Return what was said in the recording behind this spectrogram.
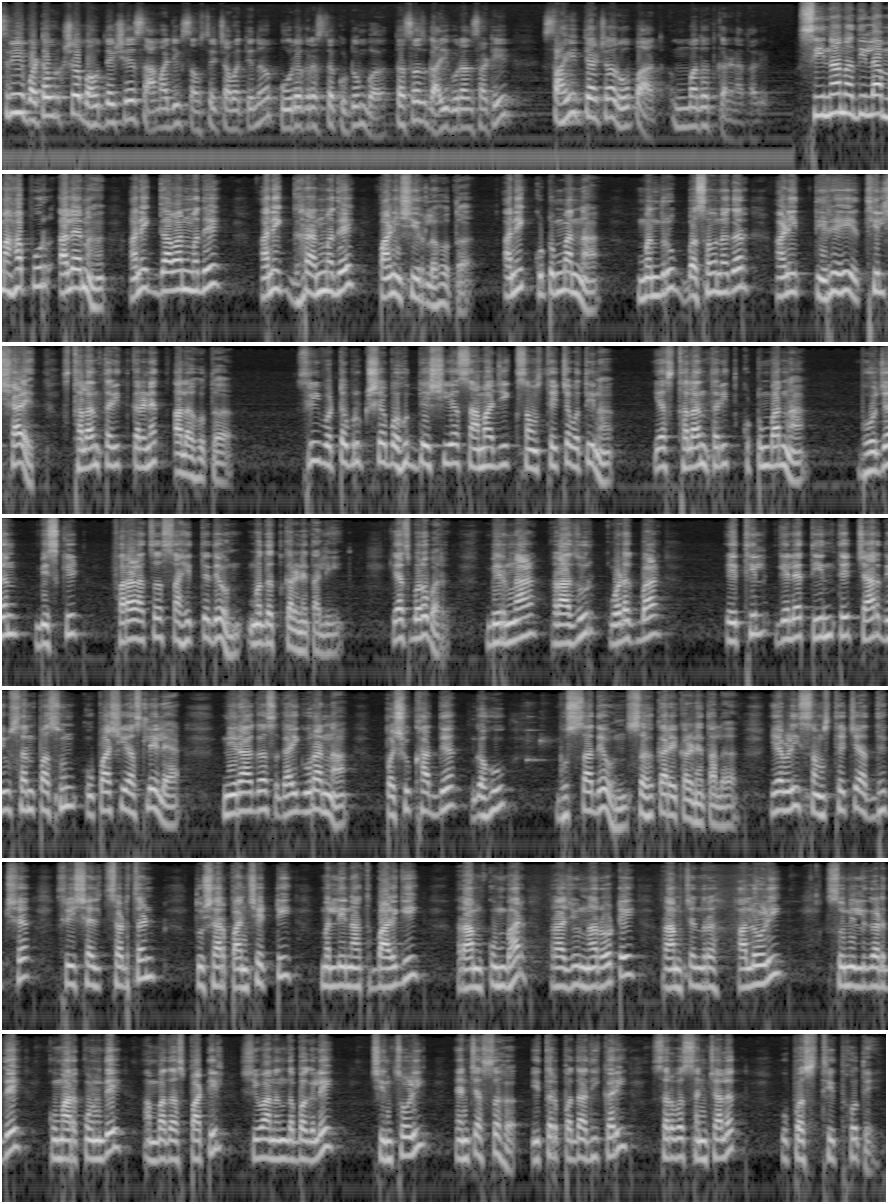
श्री वटवृक्ष बहुद्देशीय सामाजिक संस्थेच्या वतीनं पूरग्रस्त कुटुंब तसंच गाईगुरांसाठी साहित्याच्या रूपात मदत करण्यात आली. सीना नदीला महापूर आल्यानं अनेक गावांमध्ये अनेक घरांमध्ये पाणी शिरलं होतं. अनेक कुटुंबांना मंद्रूप बसवनगर आणि तिरे येथील शाळेत स्थलांतरित करण्यात आलं होतं. श्री वटवृक्ष बहुद्देशीय सामाजिक संस्थेच्या वतीनं या स्थलांतरित कुटुंबांना भोजन बिस्किट फराळाचं साहित्य देऊन मदत करण्यात आली. याचबरोबर बिरनाळ राजूर वडकबाळ येथील गेल्या तीन ते चार दिवसांपासून उपाशी असलेल्या निरागस गाईगुरांना पशुखाद्य गहू भुस्सा देऊन सहकार्य करण्यात आलं. यावेळी संस्थेचे अध्यक्ष श्रीशैल चडचण तुषार पानशेट्टी मल्लीनाथ बाळगी राम कुंभार राजू नरोटे रामचंद्र हालोळी सुनील गडदे कुमार कोंडदे अंबादास पाटील शिवानंद बगले चिंचोळी यांच्यासह इतर पदाधिकारी सर्व संचालक उपस्थित होते.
